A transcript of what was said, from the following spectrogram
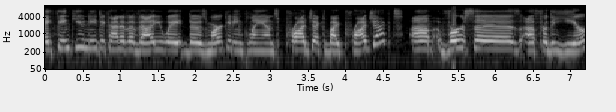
I think you need to kind of evaluate those marketing plans project by project um, versus uh, for the year.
